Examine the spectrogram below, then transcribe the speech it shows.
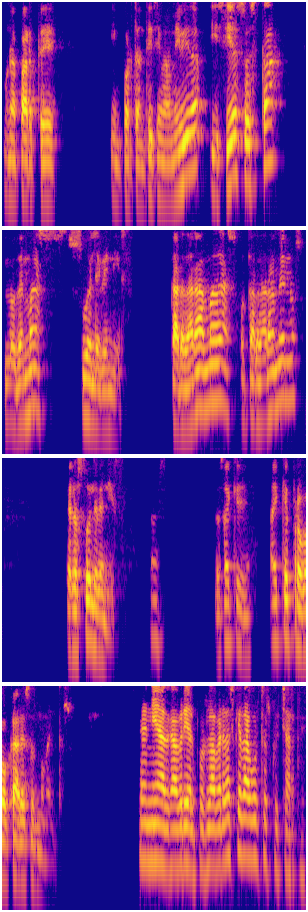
una parte importantísima en mi vida y si eso está, lo demás suele venir. Tardará más o tardará menos, pero suele venir. Entonces hay que, hay que provocar esos momentos. Genial, Gabriel. Pues la verdad es que da gusto escucharte.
